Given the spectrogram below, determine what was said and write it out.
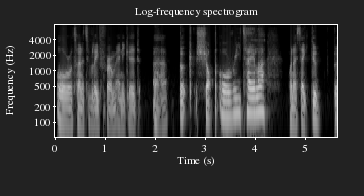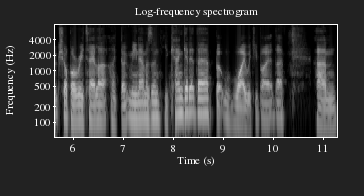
or alternatively from any good uh, bookshop or retailer. When I say good bookshop or retailer, I don't mean Amazon. You can get it there, but why would you buy it there? Um,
